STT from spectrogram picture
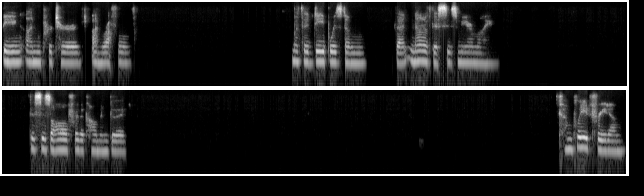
Being unperturbed, unruffled, with a deep wisdom that none of this is mere mine. This is all for the common good. Complete freedom,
